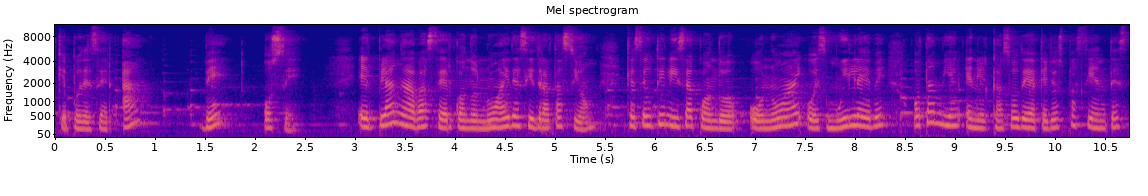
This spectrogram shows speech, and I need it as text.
que puede ser A, B o C. El plan A va a ser cuando no hay deshidratación, que se utiliza cuando o no hay o es muy leve, o también en el caso de aquellos pacientes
